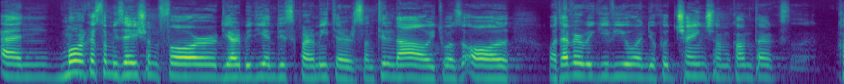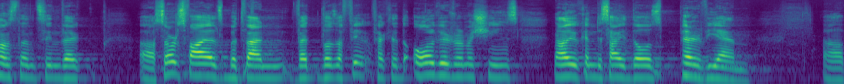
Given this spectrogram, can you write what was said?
and more customization for DRBD and disk parameters. Until now, it was all whatever we give you, and you could change some context, constants in the uh, source files, but then that those affected all virtual machines. Now you can decide those per VM. Uh,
